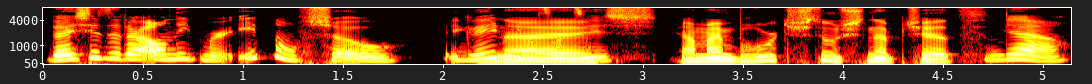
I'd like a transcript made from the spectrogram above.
wij zitten daar al niet meer in of zo. Ik weet niet wat dat is. Ja, mijn broertjes doen Snapchat. Ja,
